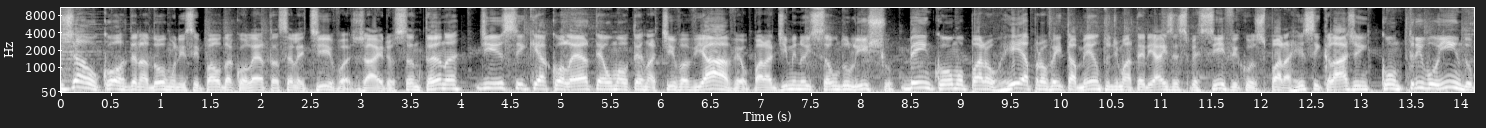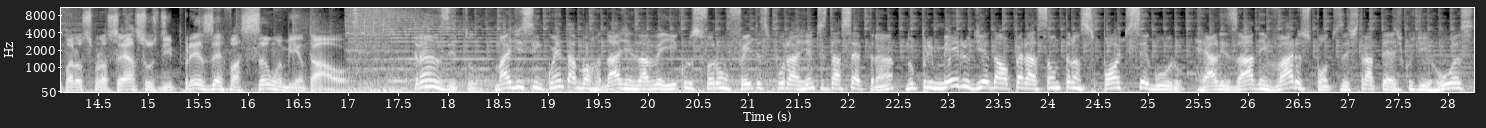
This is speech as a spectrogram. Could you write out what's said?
Já o coordenador municipal da coleta seletiva, Jairo Santana, disse que a coleta é uma alternativa viável para a diminuição do lixo, bem como para o reaproveitamento de materiais específicos para reciclagem, contribuindo para os processos de preservação ambiental. Trânsito. Mais de 50 abordagens a veículos foram feitas por agentes da CETRAN no primeiro dia da Operação Transporte Seguro, realizada em vários pontos estratégicos de ruas,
